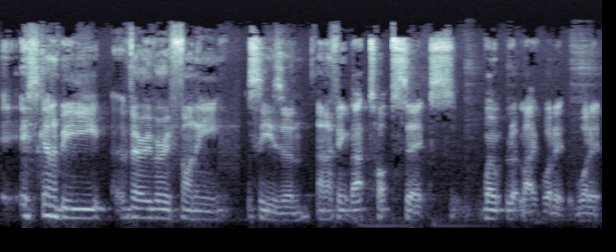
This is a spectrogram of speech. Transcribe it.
it's going to be a very very funny season, and I think that top six won't look like what it what it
